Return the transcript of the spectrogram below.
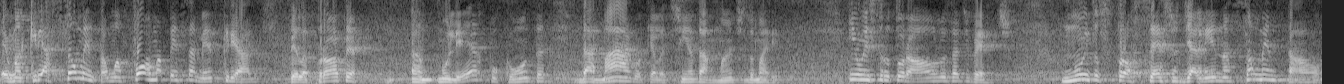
É uma criação mental, uma forma de pensamento criada pela própria ah, mulher por conta da mágoa que ela tinha da amante do marido. E o instrutor Aulus adverte: muitos processos de alienação mental,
